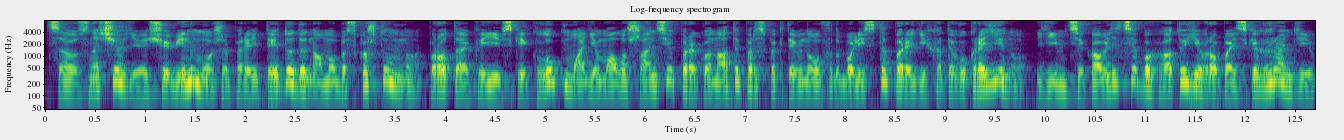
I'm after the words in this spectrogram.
Це означає, що він може перейти до Динамо безкоштовно. Проте київський клуб має мало шансів переконати перспективного футболіста переїхати в Україну. Їм цікавляться багато європейських грандів.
